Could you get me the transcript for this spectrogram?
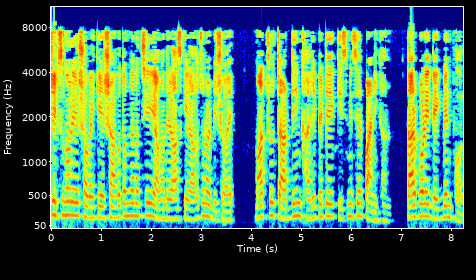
টিপস ঘরে সবাইকে স্বাগতম জানাচ্ছি আমাদের আজকের আলোচনার বিষয়। মাত্র চার দিন খালি পেটে কিসমিসের পানি খান তারপরে দেখবেন ফল।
